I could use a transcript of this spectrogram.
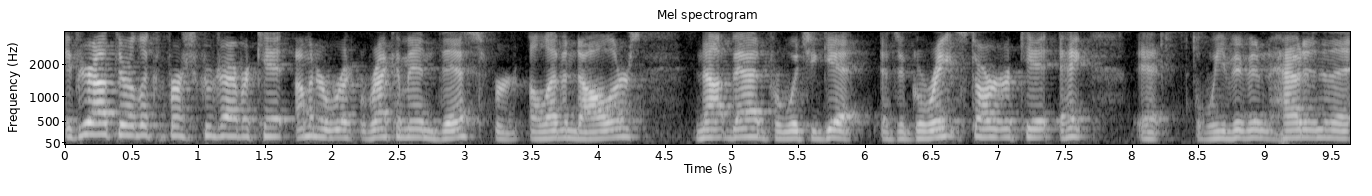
If you're out there looking for a screwdriver kit, I'm gonna re recommend this for $11. It's not bad for what you get. It's a great starter kit. Hey, it, we've even had it in the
